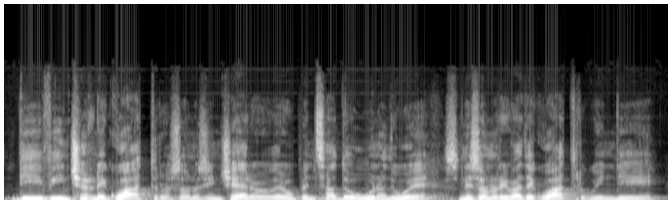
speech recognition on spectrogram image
di, vincerne quattro, sono sincero, avevo pensato una, due, se ne sono arrivate quattro, quindi...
